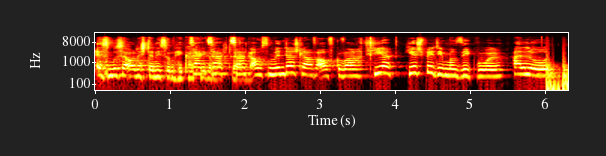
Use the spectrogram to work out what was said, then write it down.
Es muss ja auch nicht ständig so ein Hickhack Zack, gemacht zack, werden. zack, aus dem Winterschlaf aufgewacht. Hier, hier spielt die Musik wohl. Hallo.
